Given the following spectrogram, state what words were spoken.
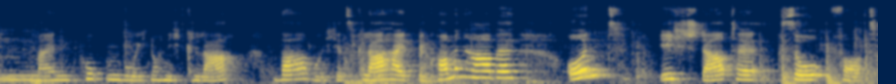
in meinen Punkten, wo ich noch nicht klar war, wo ich jetzt Klarheit bekommen habe und ich starte sofort.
